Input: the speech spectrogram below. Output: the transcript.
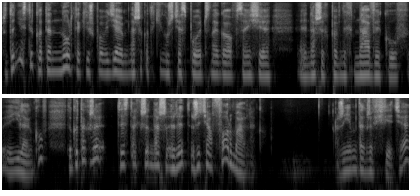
że to nie jest tylko ten nurt, jak już powiedziałem, naszego takiego życia społecznego w sensie y, naszych pewnych nawyków i lęków, tylko także to jest także nasz rytm życia formalnego. Żyjemy także w świecie,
